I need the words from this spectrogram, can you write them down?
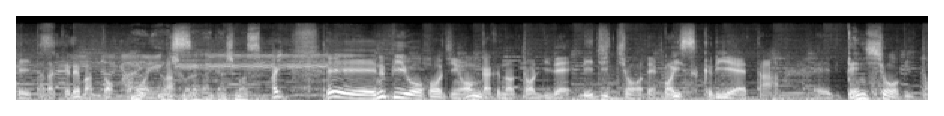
けいただければと思います、はい、よろしくお願いいたします。はい、えー、NPO 法人音楽の鳥で理事長でボイスクリエイター、えー、伝承人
